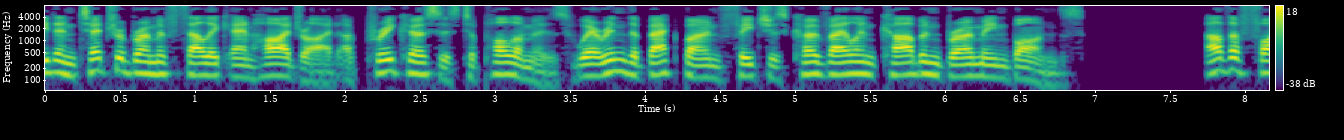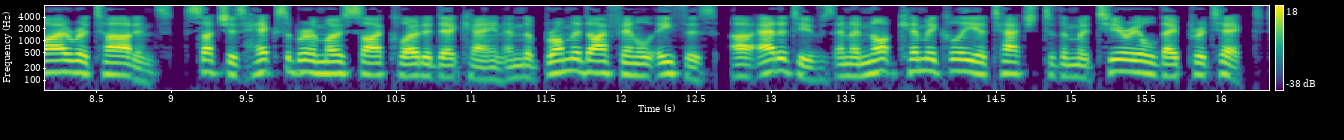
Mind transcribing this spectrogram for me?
It and tetrabromophthalate anhydride are precursors to polymers wherein the backbone features covalent carbon-bromine bonds. Other fire retardants, such as hexabromocyclododecane and the bromodiphenyl ethers, are additives and are not chemically attached to the material they protect.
